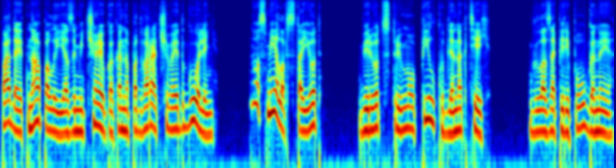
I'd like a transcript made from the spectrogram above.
Падает на пол, и я замечаю, как она подворачивает голень. Но смело встает Берет с трюмо пилку для ногтей. Глаза перепуганные.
